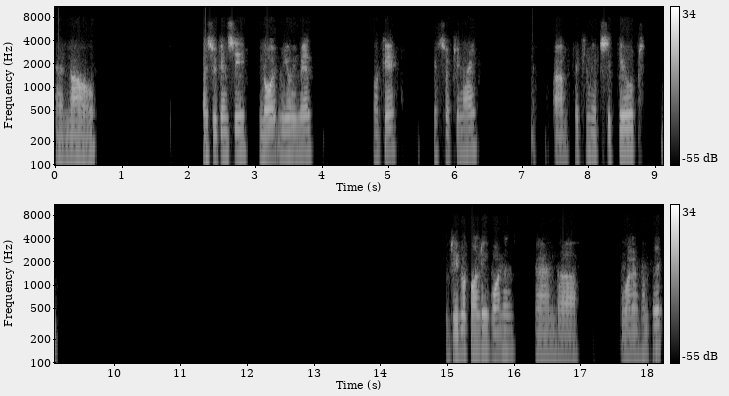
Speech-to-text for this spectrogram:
And now, as you can see, no new email. Okay, it's 59. I'm clicking execute. Debug only one and, and uh, one and hundred,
